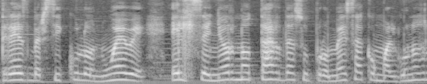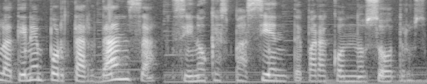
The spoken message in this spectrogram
3, versículo 9. El Señor no tarda su promesa como algunos la tienen por tardanza, sino que es paciente para con nosotros,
